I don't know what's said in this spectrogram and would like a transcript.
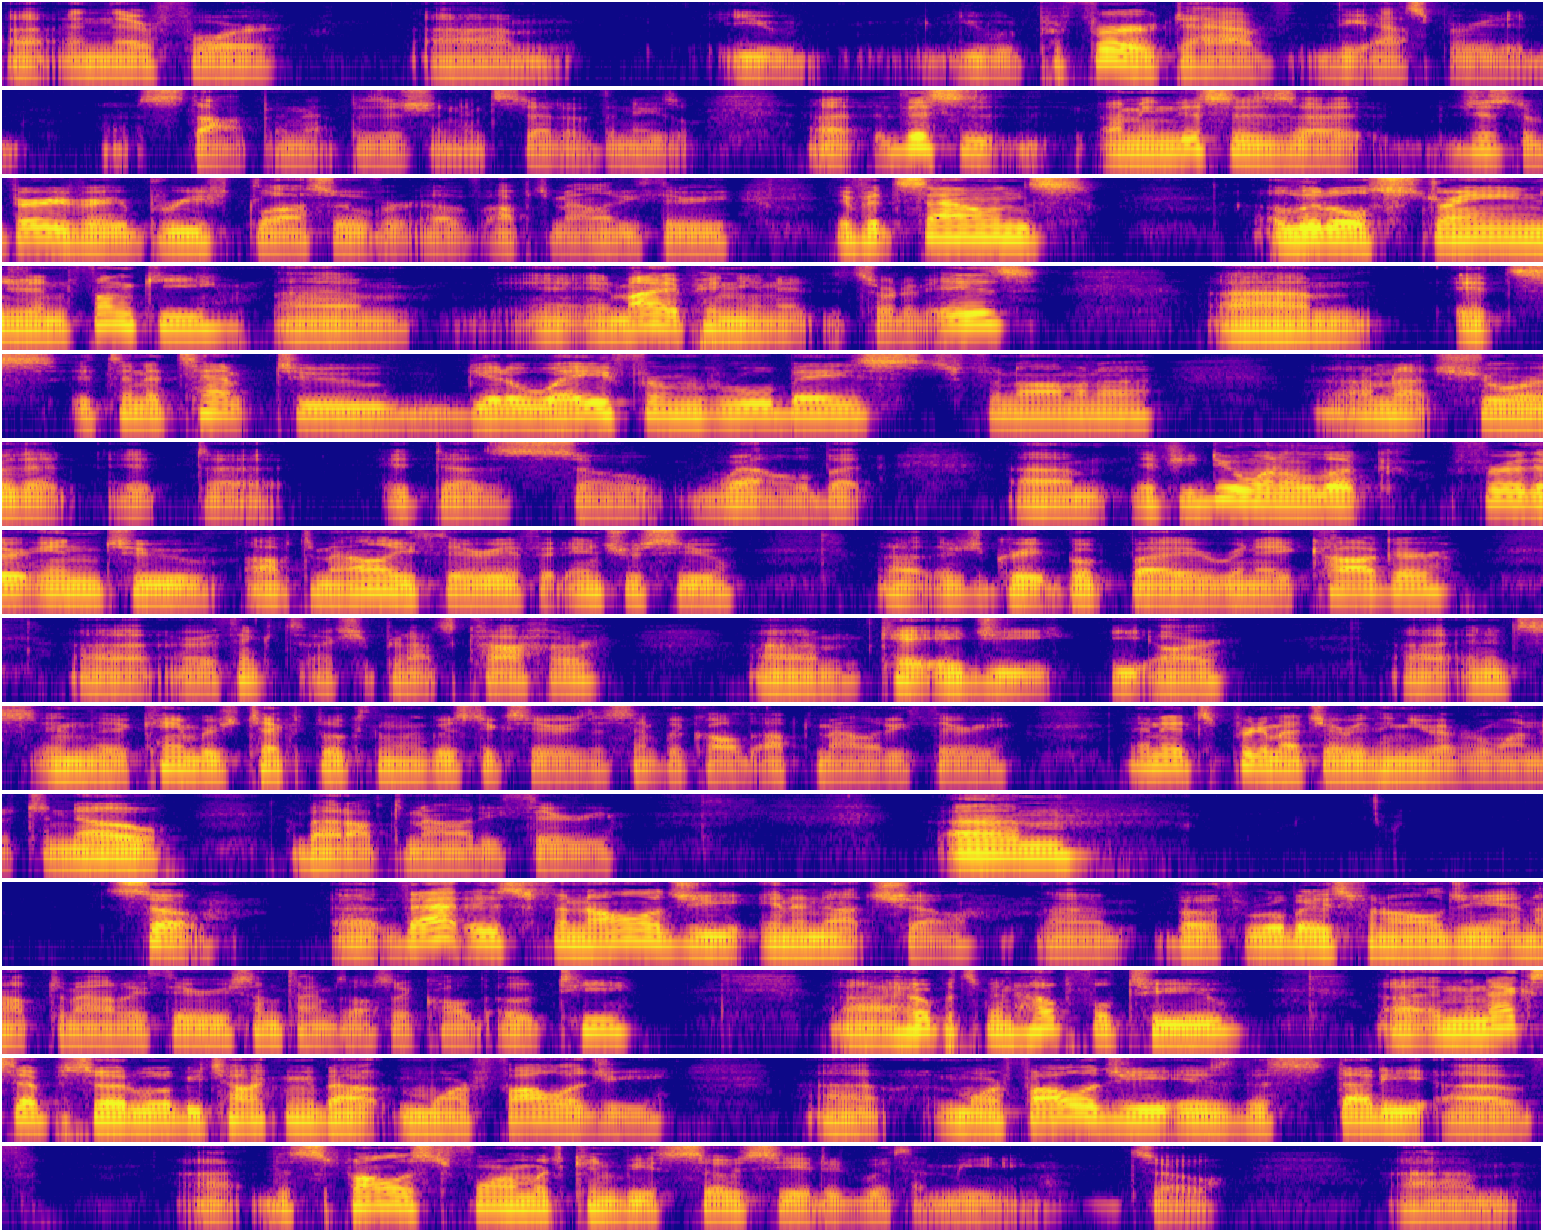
uh, and therefore um, you you would prefer to have the aspirated stop in that position instead of the nasal. Uh, this is I mean this is uh, just a very very brief gloss over of optimality theory. If it sounds a little strange and funky, um, in, in, my opinion, it, it sort of is. Um, it's it's an attempt to get away from rule-based phenomena. I'm not sure that it uh, it does so well, but um, if you do want to look further into optimality theory, if it interests you, uh, there's a great book by Rene Kager, uh, or I think it's actually pronounced Kager, um, K-A-G-E-R, uh, and it's in the Cambridge Textbooks and Linguistics series. It's simply called Optimality Theory, and it's pretty much everything you ever wanted to know about optimality theory. Um, so, uh, that is phonology in a nutshell, uh, both rule based phonology and optimality theory, sometimes also called OT. Uh, I hope it's been helpful to you. Uh, in the next episode, we'll be talking about morphology. Uh, morphology is the study of uh, the smallest form which can be associated with a meaning. So, um,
